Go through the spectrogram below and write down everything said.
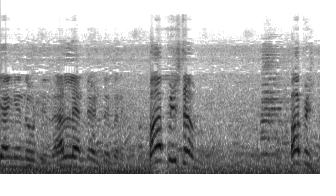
ಗ್ಯಾಂಗ್ ಇಂದ ಹೊಡೆದಿದ್ದಾರೆ. ಅಲ್ಲೇ ಅಂತ ಹೇಳ್ತಾ ಇದ್ದಾರೆ. ಪಾಪಿಷ್ಟ ಅವನು. ಪಾಪಿಷ್ಟ.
